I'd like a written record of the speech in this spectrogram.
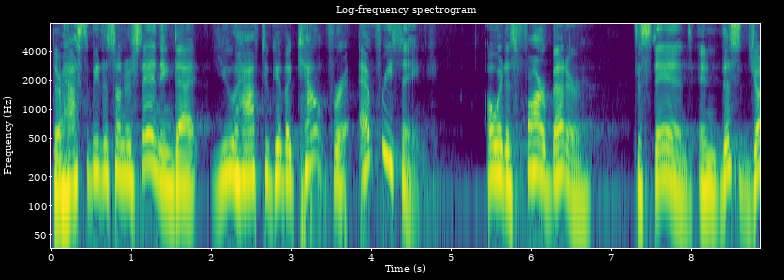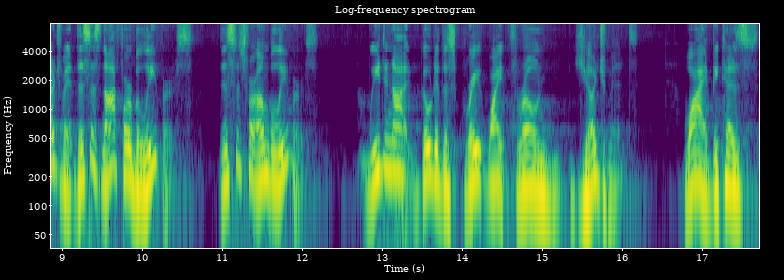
there has to be this understanding that you have to give account for everything. Oh, it is far better to stand in this judgment. This is not for believers, this is for unbelievers. We do not go to this great white throne judgment why? Because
